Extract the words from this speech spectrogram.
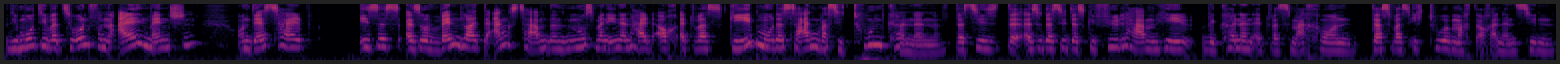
die Motivation von allen Menschen. Und deshalb ist es, also wenn Leute Angst haben, dann muss man ihnen halt auch etwas geben oder sagen, was sie tun können. Dass sie, also dass sie das Gefühl haben, hey, wir können etwas machen und das, was ich tue, macht auch einen Sinn.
